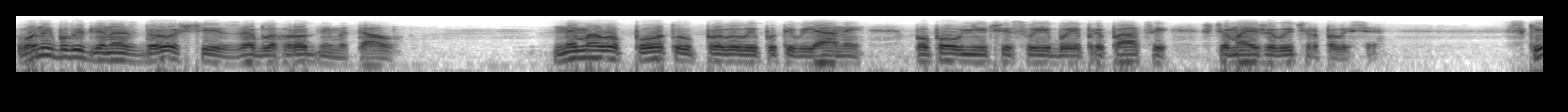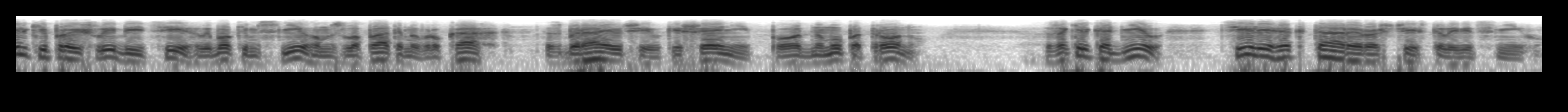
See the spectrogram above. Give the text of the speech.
Вони були для нас дорожчі за благородний метал. Немало поту пролили путивляни, поповнюючи свої боєприпаси, що майже вичерпалися. Скільки пройшли бійці глибоким снігом з лопатами в руках, збираючи в кишені по одному патрону, за кілька днів цілі гектари розчистили від снігу.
